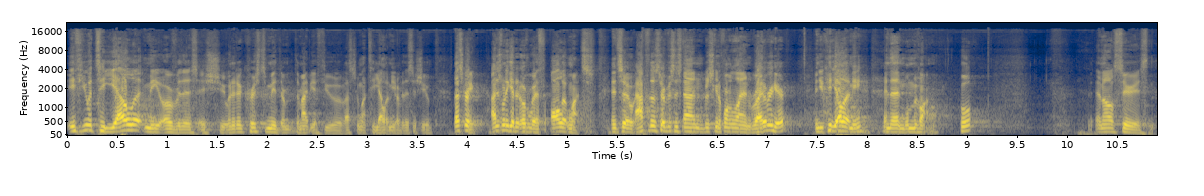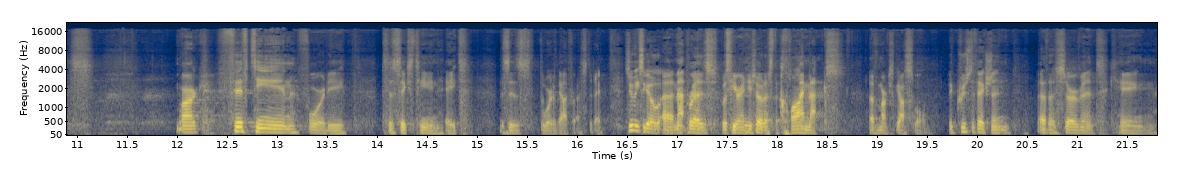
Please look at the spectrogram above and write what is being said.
If you want to yell at me over this issue, and it occurs to me there, there might be a few of us who want to yell at me over this issue, that's great. I just want to get it over with all at once. And so after the service is done, we're just going to form a line right over here, and you can yell at me, and then we'll move on. Cool? In all seriousness, Mark 15, 40 to 16, 8. This is the word of God for us today. Two weeks ago, uh, Matt Perez was here and he showed us the climax of Mark's gospel the crucifixion of the servant king.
